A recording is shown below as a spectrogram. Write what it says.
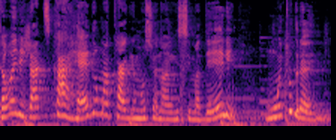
Então ele já descarrega uma carga emocional em cima dele muito grande.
